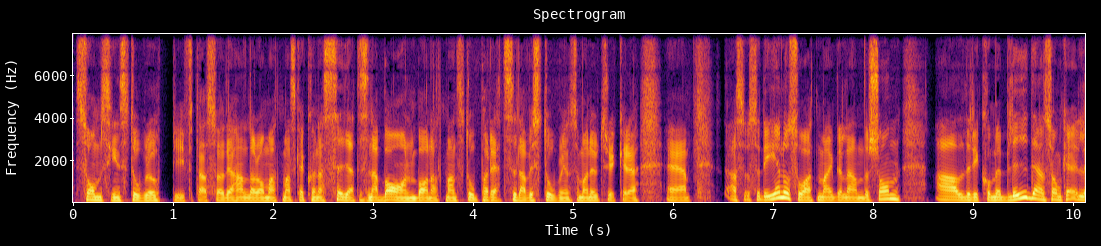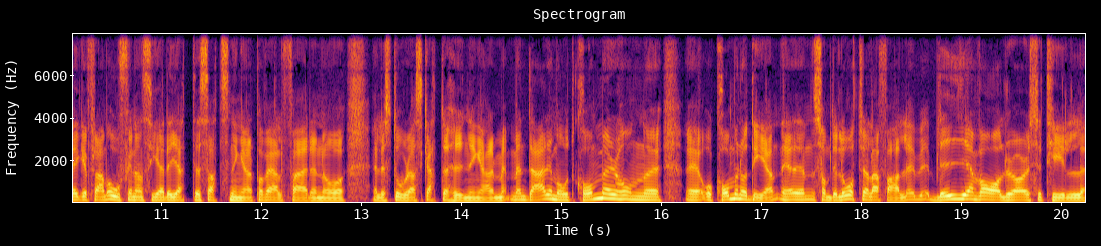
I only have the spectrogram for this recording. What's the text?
som sin stora uppgift. Alltså det handlar om att man ska kunna säga till sina barnbarn att man stod på rätt sida av historien som man uttrycker det. Eh, alltså, så det är nog så att Magdalena Andersson aldrig kommer bli den som lägger fram ofinansierade jättesatsningar på välfärden och, eller stora stora skattehöjningar. Men, men däremot kommer hon, eh, och kommer nog det, eh, som det låter i alla fall, bli en valrörelse till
